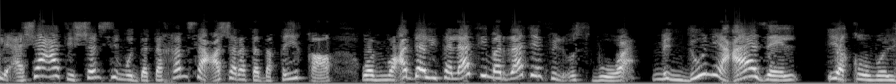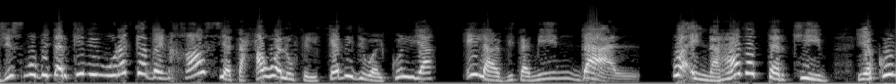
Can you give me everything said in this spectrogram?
لأشعة الشمس مدة 15 دقيقة وبمعدل ثلاث مرات في الأسبوع من دون عازل يقوم الجسم بتركيب مركب خاص يتحول في الكبد والكلية إلى فيتامين د. وإن هذا التركيب يكون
